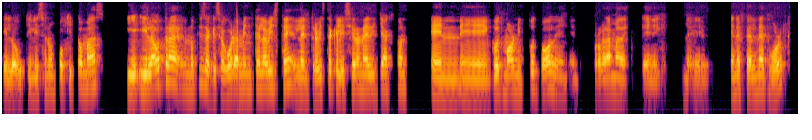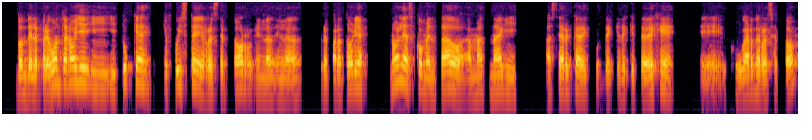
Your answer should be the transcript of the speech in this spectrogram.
que lo utilicen un poquito más. Y, la otra noticia que seguramente la viste, la entrevista que le hicieron a Eddie Jackson en eh, Good Morning Football, en, el programa de, NFL Network, donde le preguntan, oye, ¿y, y tú que, que, fuiste receptor en la, en la preparatoria, no le has comentado a Matt Nagy acerca de, de, de que te deje eh, jugar de receptor?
